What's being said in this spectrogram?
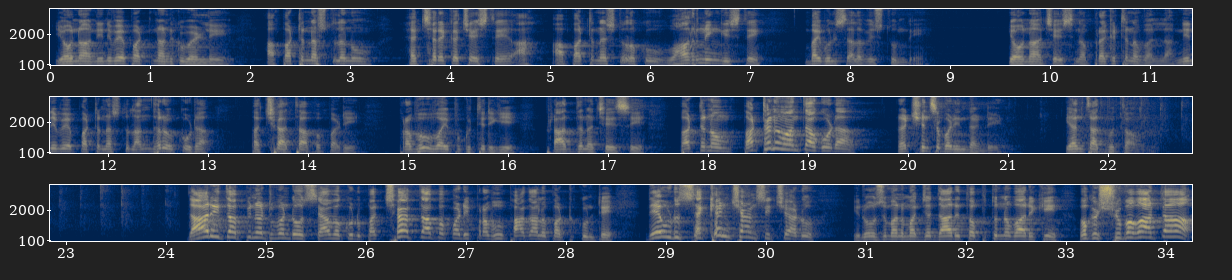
యోనా నినివే పట్టణానికి వెళ్ళి ఆ పట్టణస్థులను హెచ్చరిక చేస్తే ఆ- ఆ పట్టణస్థులకు వార్నింగ్ ఇస్తే బైబిల్ సెలవిస్తుంది. యోనా చేసిన ప్రకటన వల్ల నినివే పట్టణస్థులందరూ కూడా పశ్చాత్తాపపడి ప్రభు వైపుకు తిరిగి ప్రార్థన చేసి పట్టణం పట్టణం అంతా కూడా రక్షించబడిందండి. ఎంత అద్భుతం! దారి తప్పినటువంటి ఓ సేవకుడు పశ్చాత్తాపడి ప్రభు పాదాలు పట్టుకుంటే దేవుడు సెకండ్ ఛాన్స్ ఇచ్చాడు. ఈరోజు మన మధ్య దారి తప్పుతున్న వారికి ఒక శుభవార్త.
